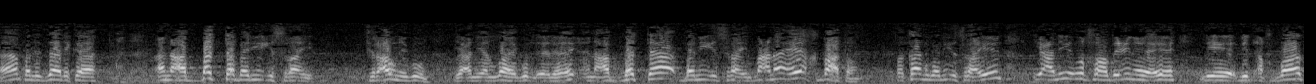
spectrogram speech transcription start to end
ها؟ فلذلك أن عبدت بني إسرائيل. فرعون يقول يعني الله يقول إن عبدت بني إسرائيل. معناه إيه؟ أخضعتهم. فكان بني إسرائيل يعني خاضعين إيه؟ للاقباط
